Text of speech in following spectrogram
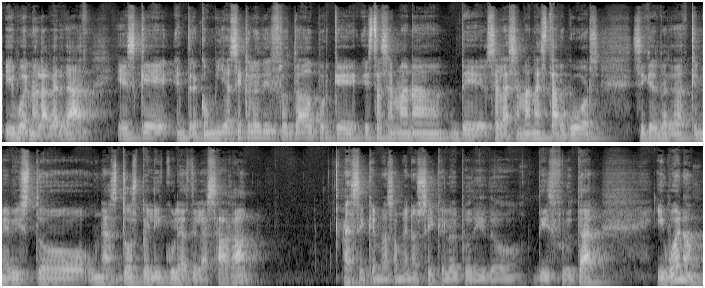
Y bueno, la verdad es que, entre comillas, sí que lo he disfrutado porque esta semana, de, o sea, la semana Star Wars, sí que es verdad que me he visto unas dos películas de la saga, así que más o menos sí que lo he podido disfrutar. Y bueno,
